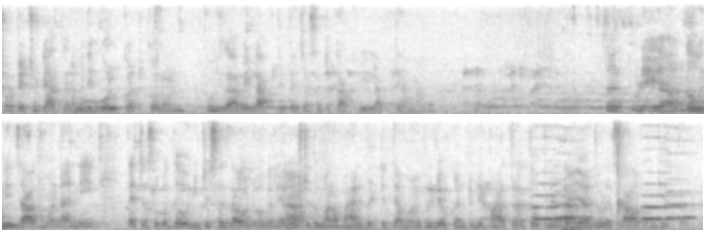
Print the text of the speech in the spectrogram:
छोट्या छोट्या आकारामध्ये हो. गोल कट करून पुजावे लागते त्याच्यासाठी काकडी लागते आम्हाला. तर पुढे गौरीचं आगमन आणि त्याच्यासोबत गौरीची सजावट वगैरे ह्या. गोष्टी तुम्हाला पाहायला भेटते त्यामुळे व्हिडिओ कंटिन्यू पाहत राहा तोपर्यंत आम्ही. थोडंसं आवरून घेतो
